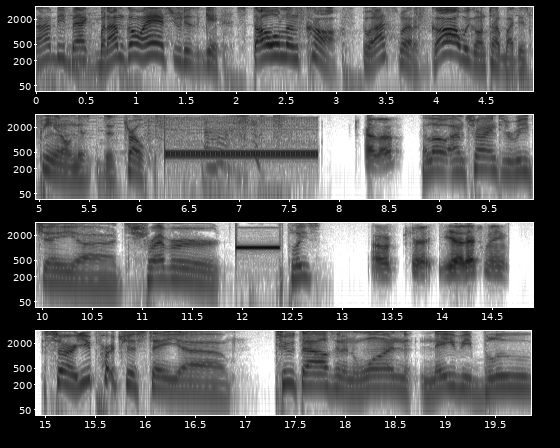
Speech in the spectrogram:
I'll be back, but I'm gonna ask you this again. Stolen car. Well, I swear to God, we're gonna talk about this peeing on this this trophy. Hello. Hello, I'm trying to reach a uh, Trevor, please. Okay. Yeah, that's me. Sir, you purchased a uh, 2001 navy blue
